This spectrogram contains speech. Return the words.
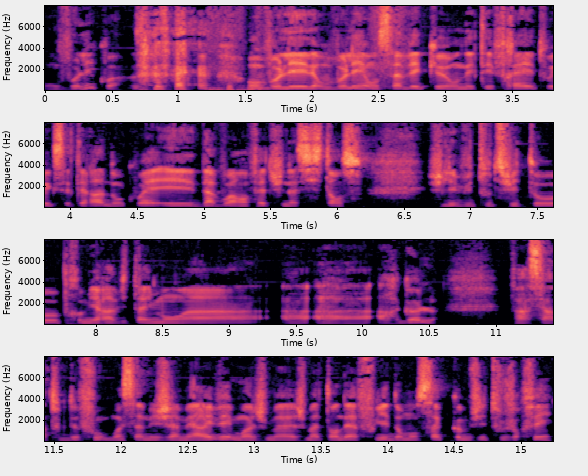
on volait quoi. on volait, on volait, on savait qu'on était frais et tout, etc. Donc ouais, et d'avoir en fait une assistance, je l'ai vu tout de suite au premier ravitaillement à, à, Argol. Enfin, c'est un truc de fou. Moi, ça m'est jamais arrivé. Moi, je m'attendais à fouiller dans mon sac comme j'ai toujours fait.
